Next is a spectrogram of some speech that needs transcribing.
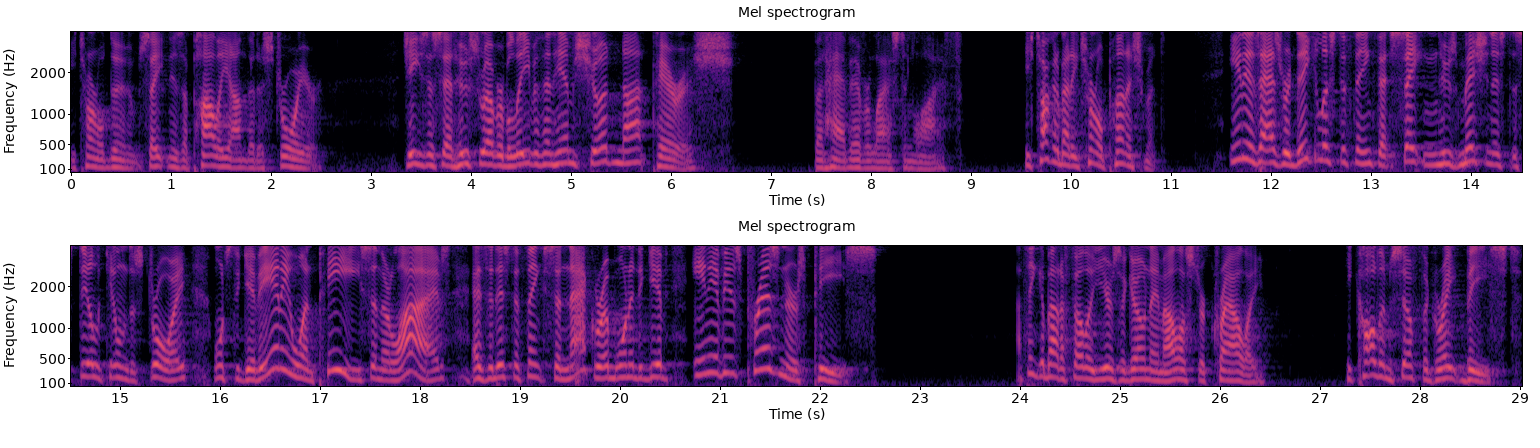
eternal doom. Satan is Apollyon, the destroyer. Jesus said, Whosoever believeth in him should not perish, but have everlasting life. He's talking about eternal punishment. It is as ridiculous to think that Satan, whose mission is to steal, kill, and destroy, wants to give anyone peace in their lives as it is to think Sennacherib wanted to give any of his prisoners peace. I think about a fellow years ago named Aleister Crowley. He called himself the Great Beast,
